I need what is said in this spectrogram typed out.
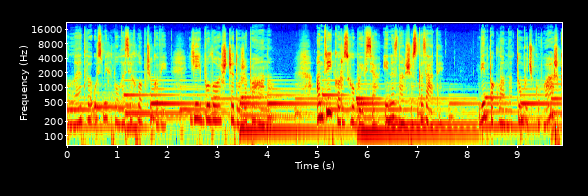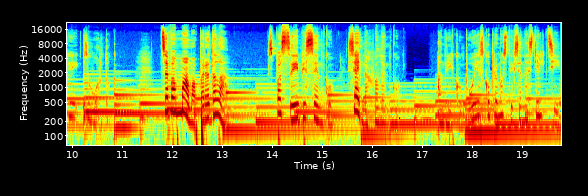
ледве усміхнулася хлопчикові, їй було ще дуже погано. Андрійко розгубився і не знав, що сказати. Він поклав на тумбочку важкий згорток. Це вам мама передала. Спасибі, синку, сядь на хвилинку. Андрійко боязко примостився на стільці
